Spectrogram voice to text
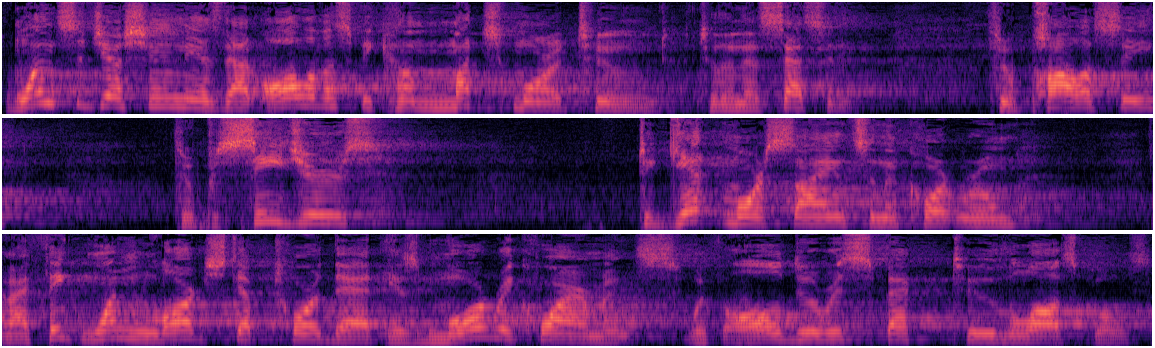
One suggestion is that all of us become much more attuned to the necessity through policy, through procedures, to get more science in the courtroom. And I think one large step toward that is more requirements, with all due respect to the law schools,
